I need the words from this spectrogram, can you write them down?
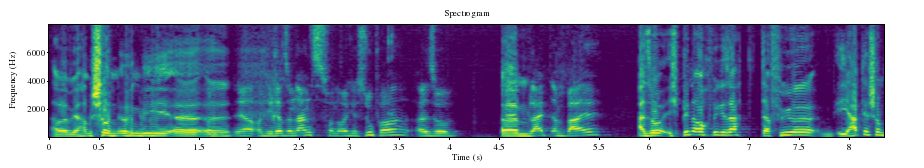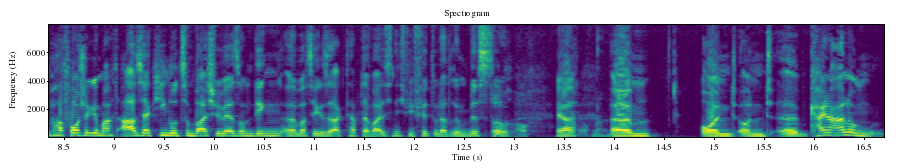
aber wir haben schon irgendwie. Äh, und, äh, ja, und die Resonanz von euch ist super. Also ähm, bleibt am Ball. Also ich bin auch, wie gesagt, dafür, ihr habt ja schon ein paar Vorschläge gemacht, Asia-Kino zum Beispiel wäre so ein Ding, äh, was ihr gesagt habt, da weiß ich nicht, wie fit du da drin bist. Doch, so. auch. Ja. Auch ähm, und und äh, keine Ahnung,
